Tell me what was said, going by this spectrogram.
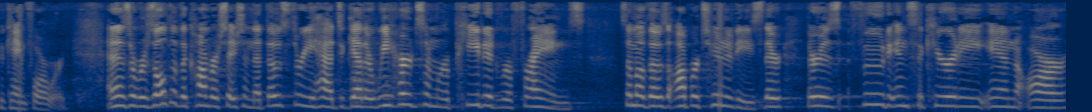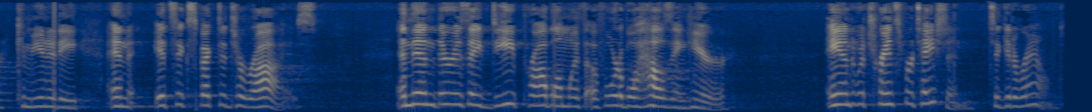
who came forward. And as a result of the conversation that those three had together, we heard some repeated refrains, some of those opportunities. There, there is food insecurity in our community, and it's expected to rise. And then there is a deep problem with affordable housing here and with transportation to get around.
